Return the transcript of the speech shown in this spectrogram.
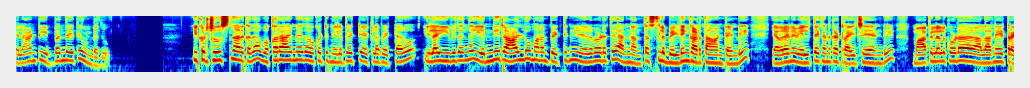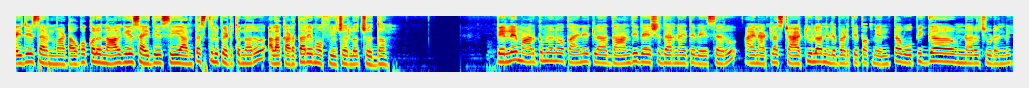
ఎలాంటి ఇబ్బంది అయితే ఉండదు. ఇక్కడ చూస్తున్నారు కదా ఒక రాయి మీద ఒకటి నిలబెట్టి ఎట్లా పెట్టారో? ఇలా ఈ విధంగా ఎన్ని రాళ్ళు మనం పెట్టి నిలబడితే అన్ని అంతస్తుల బిల్డింగ్ కడతామంటండి. ఎవరైనా వెళ్తే కనుక ట్రై చేయండి. మా పిల్లలు కూడా అలానే ట్రై చేశారనమాట ఒక్కొక్కరు నాలుగేసి ఐదేసి అంతస్తులు పెడుతున్నారు. అలా కడతారేమో ఫ్యూచర్లో చూద్దాం. వెళ్ళే మార్గంలోనే ఒక ఆయన ఇట్లా గాంధీ వేషధారణ అయితే వేశారు. ఆయన అట్లా స్టాట్యూలా నిలబడితే పాపం ఎంత ఓపిక్గా ఉన్నారో చూడండి.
